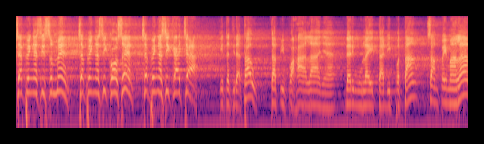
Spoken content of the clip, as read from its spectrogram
Siapa yang ngasih semen? Siapa yang ngasih kosen? Siapa yang ngasih kaca? Kita tidak tahu tapi pahalanya dari mulai tadi petang sampai malam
